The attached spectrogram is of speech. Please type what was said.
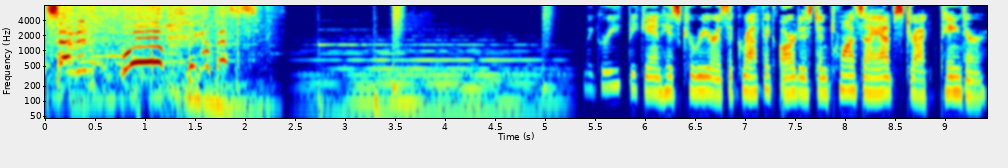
seven. Woo! Look how fast Magritte began his career as a graphic artist and quasi-abstract painter,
